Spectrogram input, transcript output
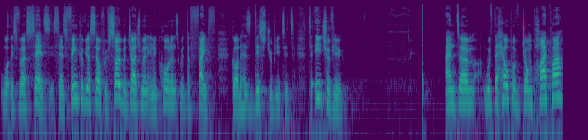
what this verse says. It says, Think of yourself with sober judgment in accordance with the faith God has distributed to each of you. And um, with the help of John Piper,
